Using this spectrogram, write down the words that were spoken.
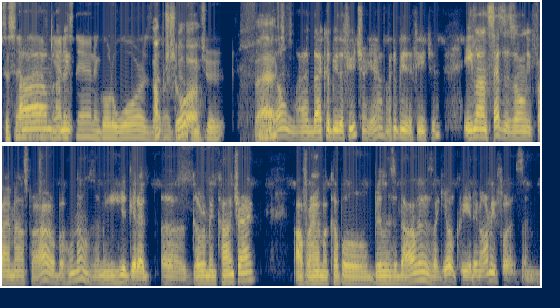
to send to Um, I mean- Afghanistan and go to war? Is that I'm like sure. Future? Facts. No, uh, that could be the future. Yeah, that could be the future. Elon says it's only five miles per hour, but who knows? I mean, he'll get a, a government contract, offer him a couple billions of dollars, like, yo, create an army for us, and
